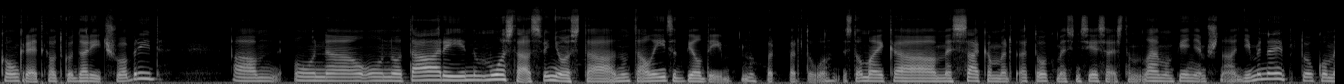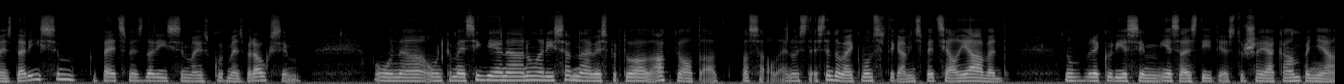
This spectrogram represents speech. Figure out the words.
konkrēti kaut ko darīt šobrīd. Um, un, uh, un no tā arī nu, mostās viņos tā, nu, tā līdzatbildība nu, par, par to. Es domāju, ka mēs sākam ar, ar to, ka mēs viņus iesaistām lēmumu pieņemšanā ģimenē par to, ko mēs darīsim, kāpēc mēs darīsim, vai uz kur mēs brauksim. Uh, un ka mēs ikdienā nu, arī sarunājamies par to aktualitāti pasaulē. Nu, es, es nedomāju, ka mums ir viņi speciāli jāved. Nu, re, kur iesim iesaistīties šajā kampaņā,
